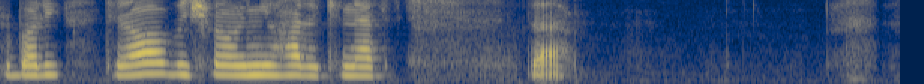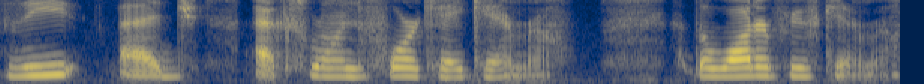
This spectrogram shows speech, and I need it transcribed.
everybody. Today I'll be showing you how to connect the Z Edge X1 4K camera, the waterproof camera.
